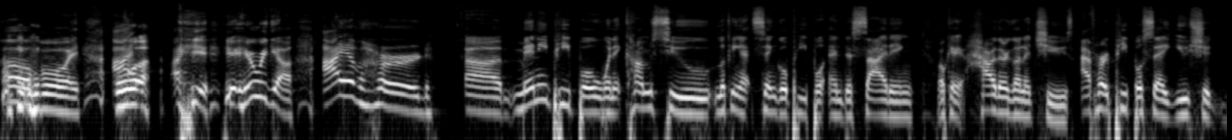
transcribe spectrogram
oh boy! I, I, here, here we go. I have heard uh, many people when it comes to looking at single people and deciding, okay, how they're going to choose. I've heard people say you should,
